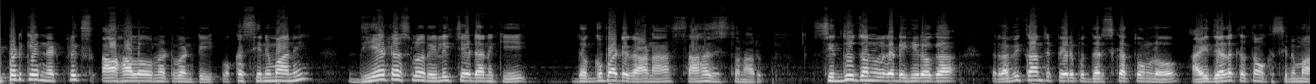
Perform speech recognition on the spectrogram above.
ఇప్పటికే నెట్ఫ్లిక్స్ ఆహాలో ఉన్నటువంటి ఒక సినిమాని థియేటర్స్లో రిలీజ్ చేయడానికి దగ్గుపాటి రాణా సాహసిస్తున్నారు. సిద్ధు జొన్నలగడ్డ హీరోగా రవికాంత్ పేరుపు దర్శకత్వంలో ఐదేళ్ళ క్రితం ఒక సినిమా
